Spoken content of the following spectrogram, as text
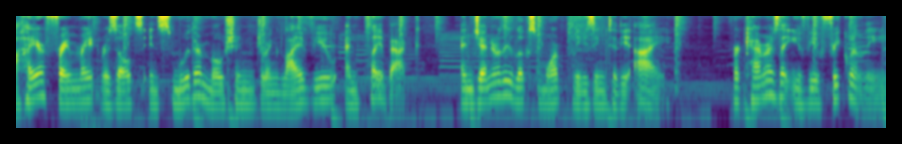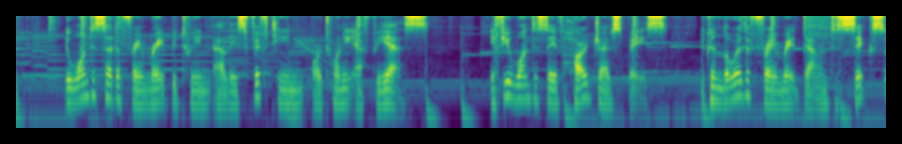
A higher frame rate results in smoother motion during live view and playback, and generally looks more pleasing to the eye. For cameras that you view frequently, you'll want to set a frame rate between at least 15 or 20 FPS. If you want to save hard drive space, you can lower the frame rate down to 6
